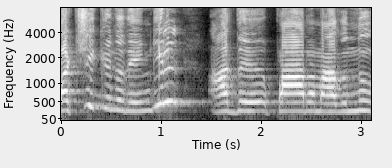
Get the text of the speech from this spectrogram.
ഭക്ഷിക്കുന്നതെങ്കിൽ അത് പാപമാകുന്നു.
